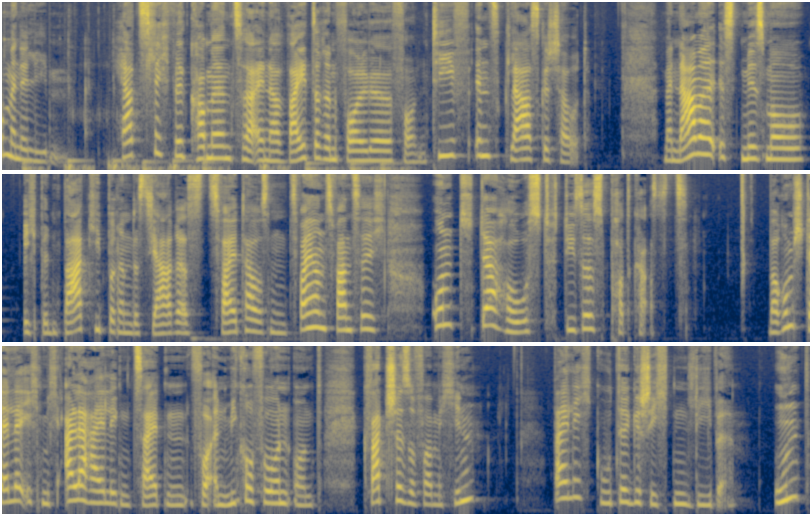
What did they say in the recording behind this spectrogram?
meine Lieben, herzlich willkommen zu einer weiteren Folge von Tief ins Glas geschaut. Mein Name ist Mismo, ich bin Barkeeperin des Jahres 2022 und der Host dieses Podcasts. Warum stelle ich mich alle heiligen Zeiten vor ein Mikrofon und quatsche so vor mich hin? Weil ich gute Geschichten liebe und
